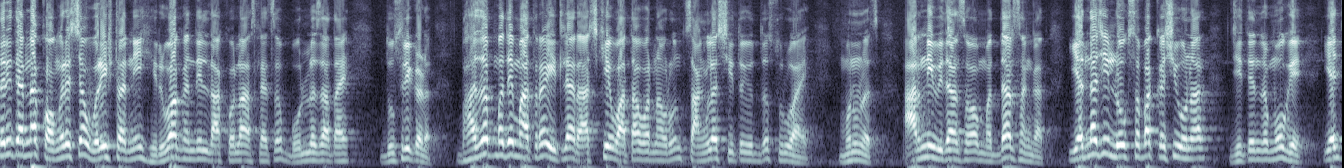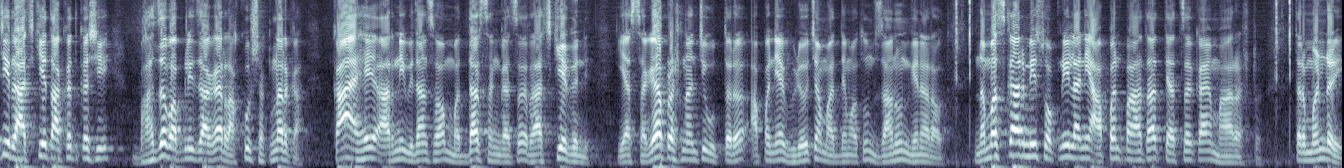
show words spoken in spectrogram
तरी त्यांना काँग्रेसच्या वरिष्ठांनी हिरवा कंदील दाखवला असल्याचं बोललं जात आहे. दुसरीकडं भाजपमध्ये मात्र इथल्या राजकीय वातावरणावरून चांगलं शीतयुद्ध सुरू आहे. म्हणूनच आर्णी विधानसभा मतदारसंघात यंदाची लोकसभा कशी होणार? जितेंद्र मोघे यांची राजकीय ताकद कशी? भाजप आपली जागा राखू शकणार का? काय आहे आर्णी विधानसभा मतदारसंघाचं राजकीय गणित? या सगळ्या प्रश्नांची उत्तरं आपण या व्हिडिओच्या माध्यमातून जाणून घेणार आहोत. नमस्कार मी स्वप्नील आणि आपण पाहतात त्याचं काय महाराष्ट्र. तर मंडळी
